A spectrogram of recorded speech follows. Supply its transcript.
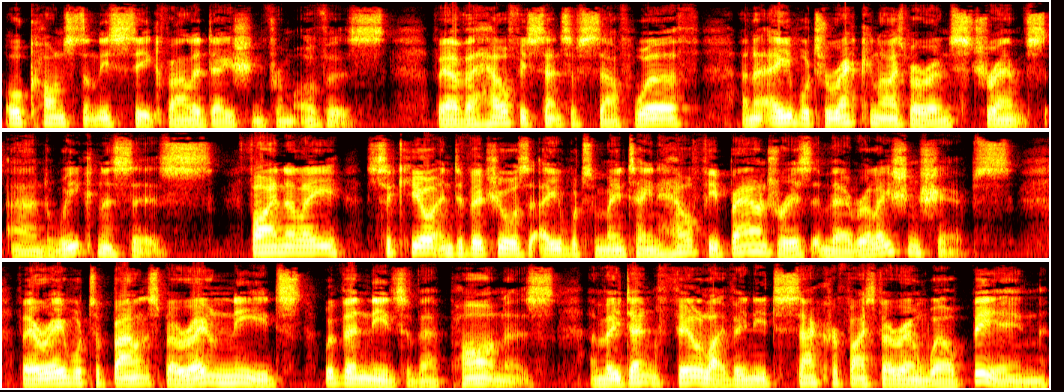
or constantly seek validation from others. They have a healthy sense of self worth and are able to recognize their own strengths and weaknesses. Finally, secure individuals are able to maintain healthy boundaries in their relationships. They are able to balance their own needs with the needs of their partners, and they don't feel like they need to sacrifice their own well being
